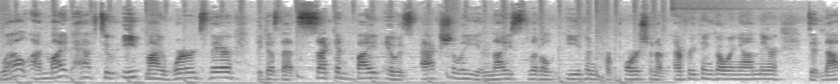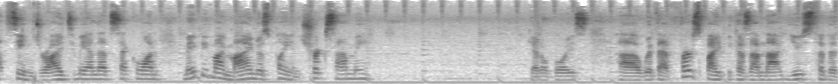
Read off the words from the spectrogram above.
Well, I might have to eat my words there because that second bite, it was actually a nice little even proportion of everything going on there. Did not seem dry to me on that second one. Maybe my mind was playing tricks on me. Geto Boys. Uh, with that first bite because I'm not used to the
